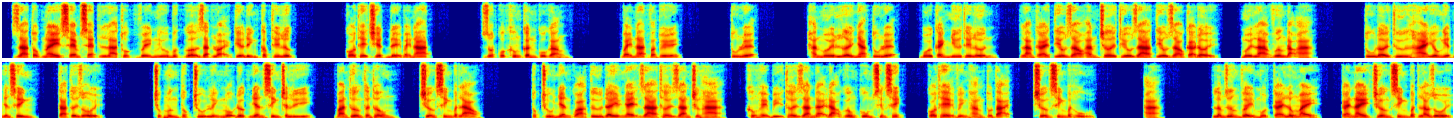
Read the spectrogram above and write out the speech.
Gia tộc này xem xét là thuộc về ngưu bức gờ giặt loại kia đỉnh cấp thế lực, có thể triệt để bày nát. Rốt cuộc không cần cố gắng. Bày nát và thuế, tu luyện. Hắn mới lười nhác tu luyện, bối cảnh như thế lớn, làm cái tiêu dao ăn chơi thiếu ra tiêu dao cả đời, mới là vương đạo a. Tu đời thứ hai yêu nghiệt nhân sinh, ta tới rồi. Chúc mừng túc chủ lĩnh ngộ được nhân sinh chân lý, ban thưởng thần thông trường sinh bất lão. Túc chủ nhân quả từ đây nhảy ra thời gian trường hà, không hề bị thời gian đại đạo gông cùng xiềng xích, có thể vĩnh hằng tồn tại, trường sinh bất hủ. A. Lâm dương vẩy một cái lông mày, cái này trường sinh bất lão rồi.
